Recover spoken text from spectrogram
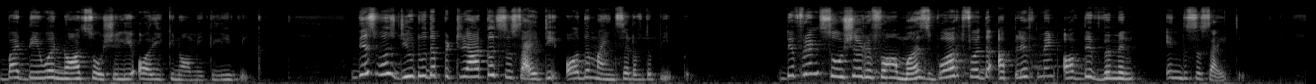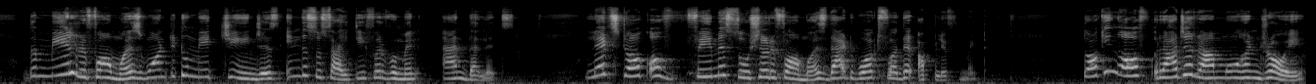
but they were not socially or economically weak. This was due to the patriarchal society or the mindset of the people. Different social reformers worked for the upliftment of the women in the society. The male reformers wanted to make changes in the society for women and Dalits. Let's talk of famous social reformers that worked for their upliftment. Talking of Raja Ram Mohan Roy,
